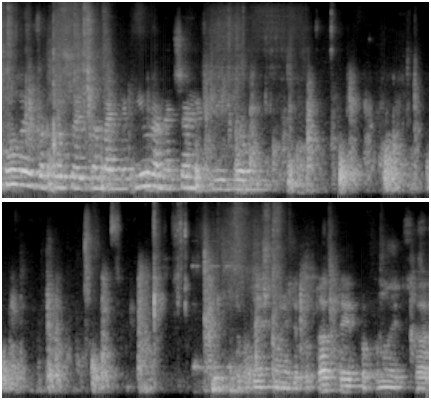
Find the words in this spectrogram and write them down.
школи. Запрошується Мельник Юра, начальник відділу. Шановні депутати. Пропонується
